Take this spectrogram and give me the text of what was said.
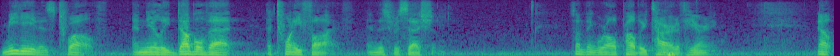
Median is 12, and nearly double that at 25 in this recession. Something we're all probably tired of hearing. Now,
